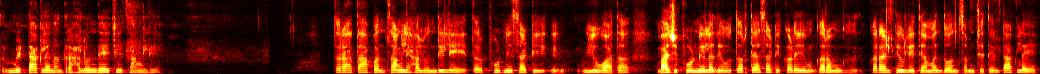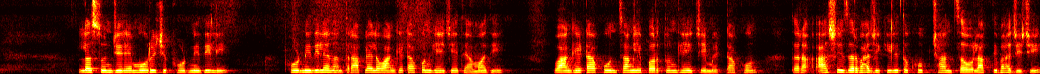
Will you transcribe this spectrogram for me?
तर मीठ टाकल्यानंतर हलवून द्यायचे चांगले. तर आता आपण चांगले हलवून दिले. तर फोडणीसाठी घेऊ आता. भाजी फोडणीला देऊ. तर त्यासाठी कढई गरम करायला ठेवली. त्यामध्ये दोन चमचे तेल टाकले. लसूण जिरे मोहरीची फोडणी दिली. फोडणी दिल्यानंतर आपल्याला वांगे टाकून घ्यायचे त्यामध्ये. वांगे टाकून चांगले परतून घ्यायचे मीठ टाकून. तर अशी जर भाजी केली तर खूप छान चव लागते भाजीची.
